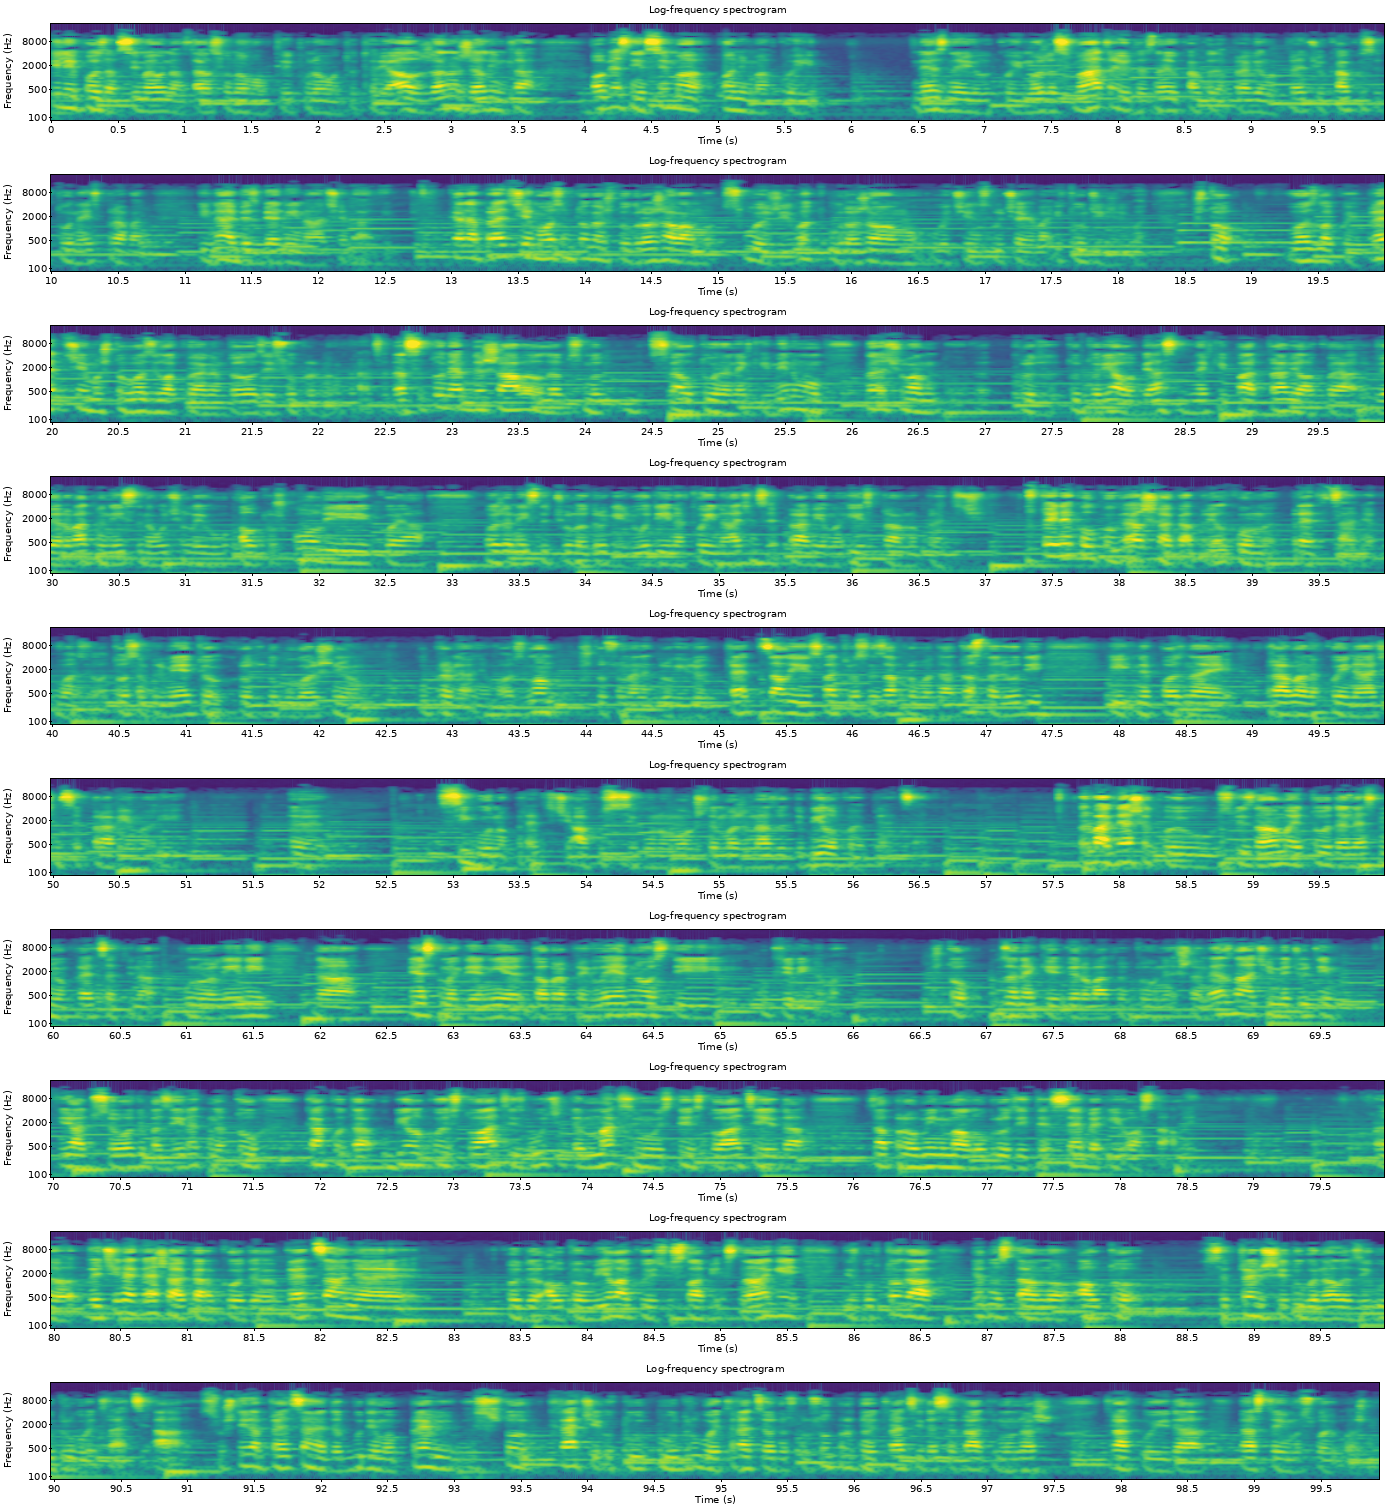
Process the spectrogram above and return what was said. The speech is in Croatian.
I lijep pozdrav svima u nas danas u novom klipu, novom tutorialu. Danas želim da objasnim svima onima koji ne znaju ili koji možda smatraju da znaju kako da pravilno preću, kako se tu neispravan i najbezbjedniji način radi. Kada prećemo, osim toga što ugrožavamo svoj život, ugrožavamo u većini slučajeva i tuđi život. Što vozila koji prećemo, što vozila koja nam dolaze iz suprotnog pravca. Da se to ne bi dešavalo, da bismo sveli tu na neki minimum, znači ću vam kroz tutorial objasniti neki par pravila koja vjerovatno niste naučili u autoškoli, koja možda niste čuli od drugih ljudi i na koji način se pravilno i ispravno pretići. Postoji nekoliko grešaka prilikom preticanja vozila. To sam primijetio kroz dugogodišnju upravljanje vozilom, što su mene drugi ljudi preticali i shvatio sam zapravo da dosta ljudi i ne poznaje pravila na koji način se pravilno i e, sigurno pretići, ako se sigurno može, može nazvati bilo koje preticanje. Prva greška koju svi znamo je to da ne smijemo precati na punoj liniji, na mjestima gdje nije dobra preglednost i u krivinama. Što za neke vjerovatno to nešto ne znači, međutim ja ću se ovdje bazirati na to kako da u bilo kojoj situaciji izvučite maksimum iz te situacije i da zapravo minimalno ugrozite sebe i ostali. E, većina grešaka kod precanja je kod automobila koji su slabije snage i zbog toga jednostavno auto se previše dugo nalazi u drugoj traci, a suština predstavlja da budemo previ, što kraće u, tu, u drugoj traci, odnosno u suprotnoj traci, da se vratimo u našu traku i da nastavimo svoju vožnju.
